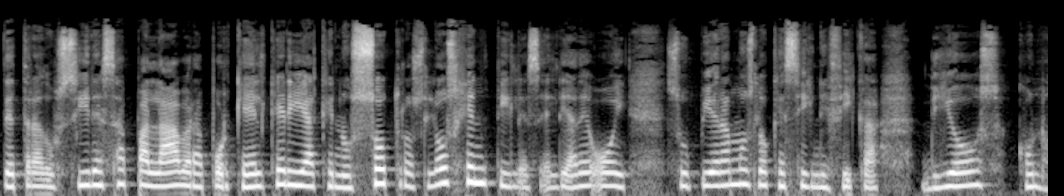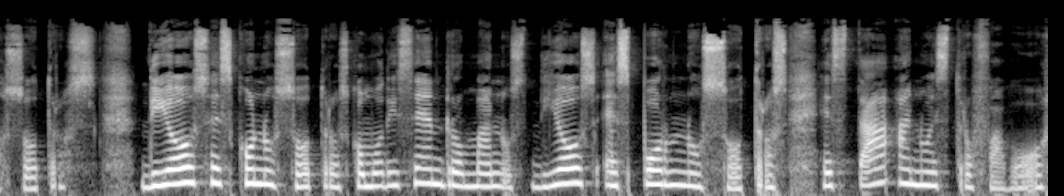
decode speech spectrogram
de traducir esa palabra porque él quería que nosotros, los gentiles, el día de hoy, supiéramos lo que significa Dios con nosotros. Dios es con nosotros, como dice en Romanos, Dios es por nosotros está a nuestro favor.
